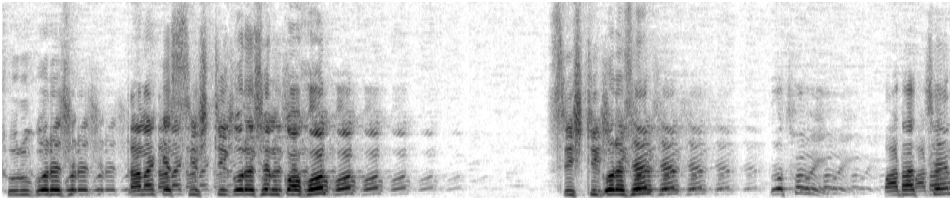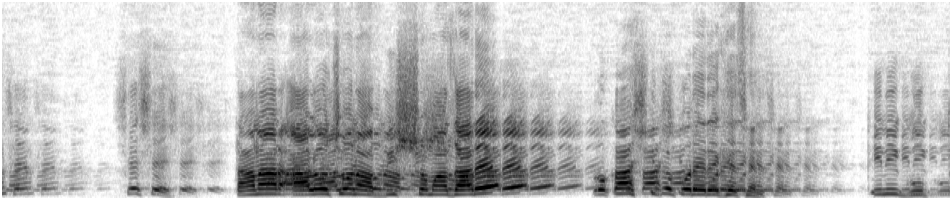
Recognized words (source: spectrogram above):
শুরু করেছেন, তানাকে সৃষ্টি করেছেন কখন? সৃষ্টি করেছেন? প্রথমে পাঠাচ্ছেন শেষে তানার আলোচনা বিশ্ব মাজারে প্রকাশিত করে রেখেছেন। তিনি গুপ্ত।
